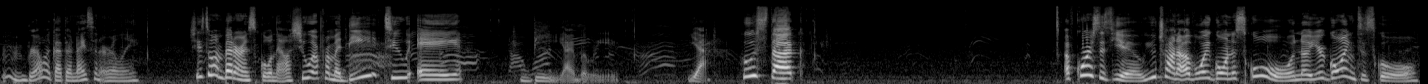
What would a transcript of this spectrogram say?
Hmm, Briella got there nice and early. She's doing better in school now. She went from a D to a B, I believe. Yeah. Who's stuck? Of course it's you. You trying to avoid going to school. No, you're going to school.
